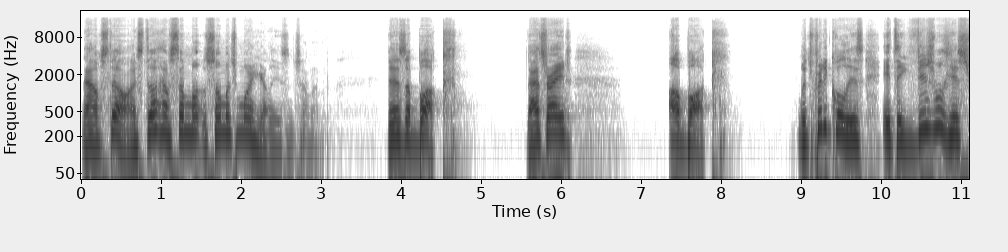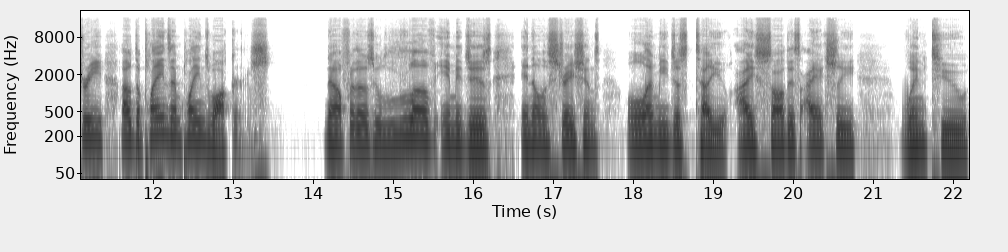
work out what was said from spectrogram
Now, still, I still have some so much more here, ladies and gentlemen. There's a book. That's right, a book. What's pretty cool is it's a visual history of the planes and planeswalkers. Now, for those who love images and illustrations, let me just tell you, I saw this. I actually went to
